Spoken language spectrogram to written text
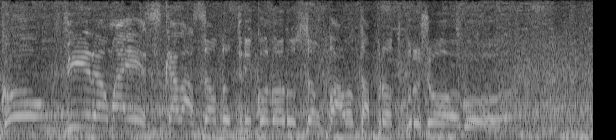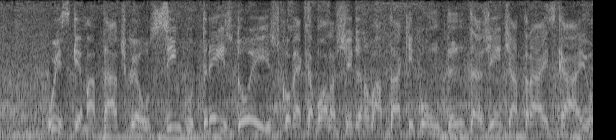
Confira uma escalação do tricolor. O São Paulo está pronto para o jogo. O esquema tático é o 5-3-2. Como é que a bola chega no ataque com tanta gente atrás, Caio?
